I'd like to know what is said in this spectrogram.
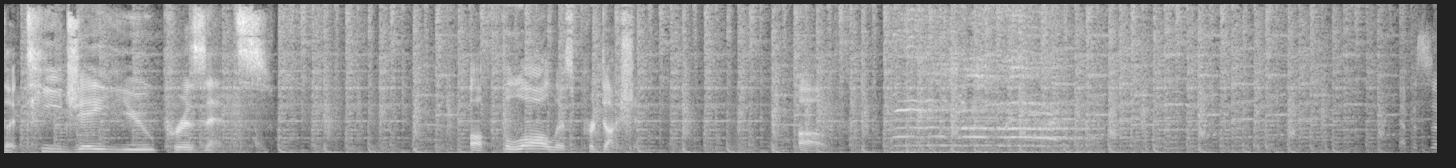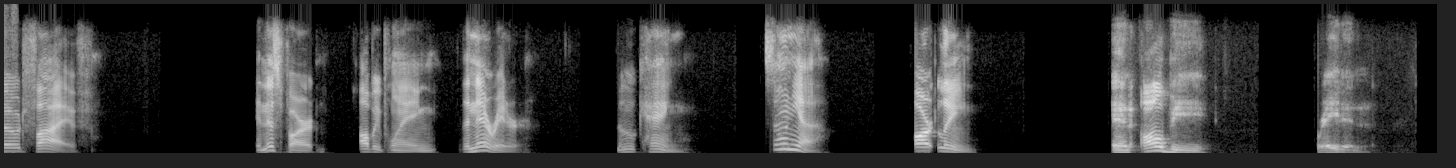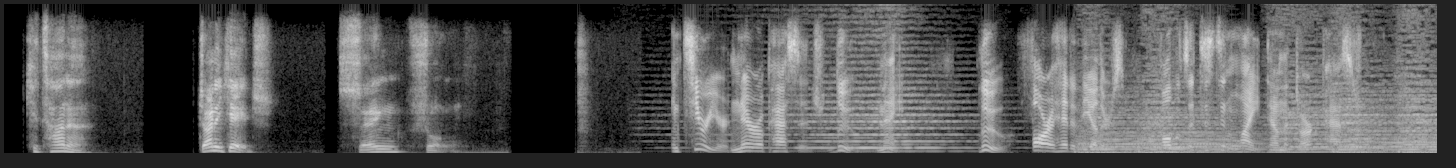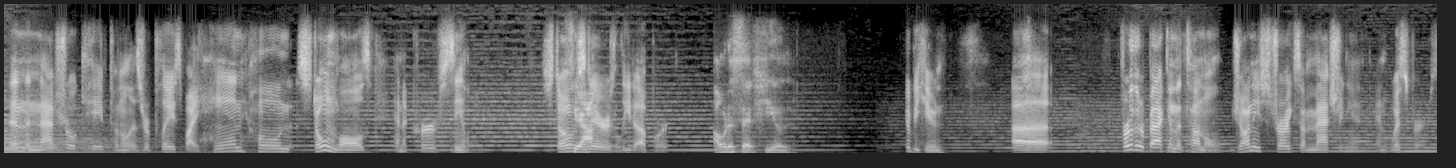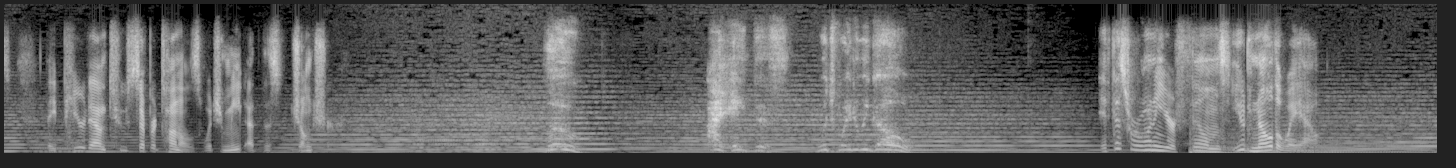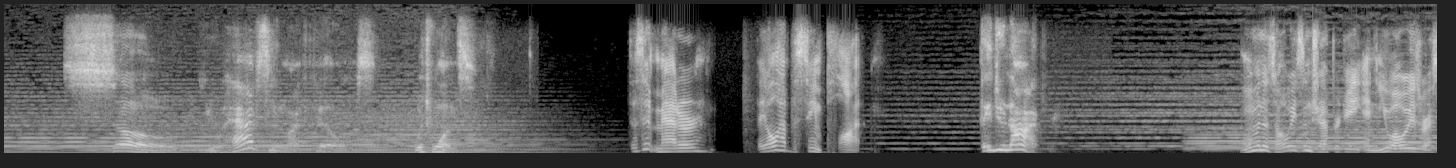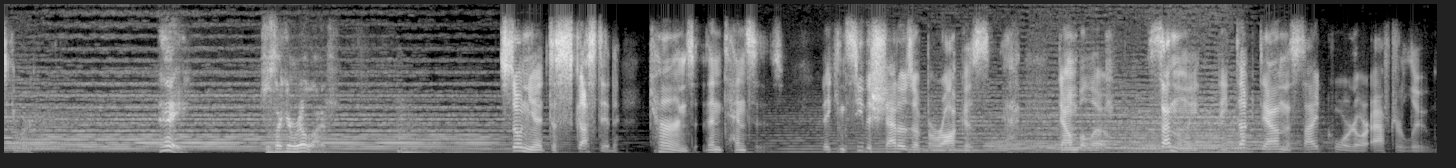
The TJU presents a flawless production of episode 5. In this part, I'll be playing the narrator, Liu Kang, Sonya, Artling, and I'll be Raiden, Kitana, Johnny Cage, Shang Tsung. Interior, narrow passage, Liu, night. Liu, far ahead of the others, follows a distant light down the dark passage. Then the natural cave tunnel is replaced by hand honed stone walls and a curved ceiling. Stone See, I- stairs lead upward. I would have said hewn. Could be hewn. Uh, further back in the tunnel, Johnny strikes a match again and whispers. They peer down two separate tunnels which meet at this juncture. Liu, I hate this. Which way do we go? If this were one of your films, you'd know the way out. So, you have seen my films. Which ones? Does it matter? They all have the same plot. They do not. Woman is always in jeopardy, and you always rescue her. Hey, just like in real life. Sonya, disgusted, turns, then tenses. They can see the shadows of Baraka's eh, down below. Suddenly, they duck down the side corridor after Liu.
